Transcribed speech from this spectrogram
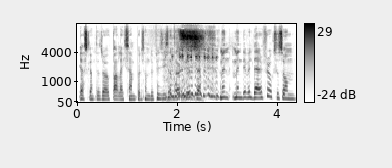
jag ska inte dra upp alla exempel som du precis har tagit upp. Men, men det är väl därför också som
